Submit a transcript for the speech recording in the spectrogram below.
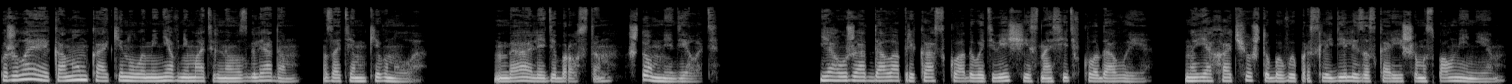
Пожилая экономка окинула меня внимательным взглядом, затем кивнула. «Да, леди Бростон, что мне делать?» Я уже отдала приказ складывать вещи и сносить в кладовые, но я хочу, чтобы вы проследили за скорейшим исполнением.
